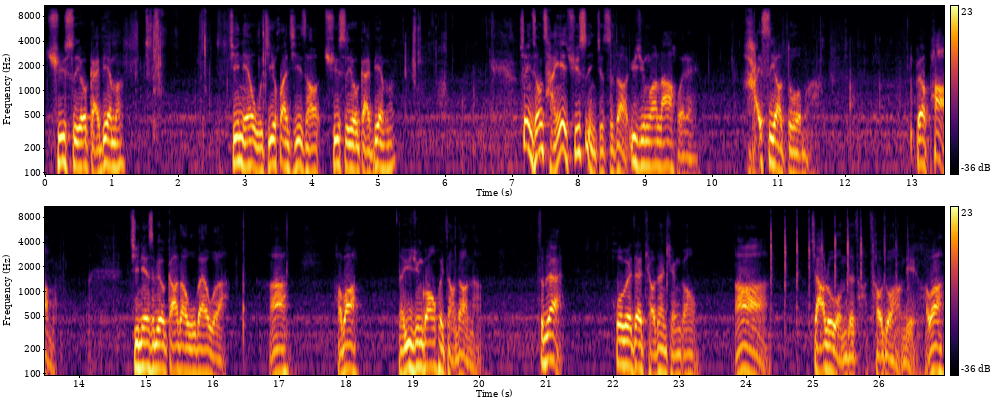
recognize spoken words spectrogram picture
趋势有改变吗？今年五 G 换机潮趋势有改变吗？所以你从产业趋势你就知道，玉军光拉回来，还是要多嘛，不要怕嘛。今天是不是又嘎到五百五了？啊，好不好？那玉军光会涨到哪？是不是？会不会再挑战前高？啊，加入我们的操作行列，好不好？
